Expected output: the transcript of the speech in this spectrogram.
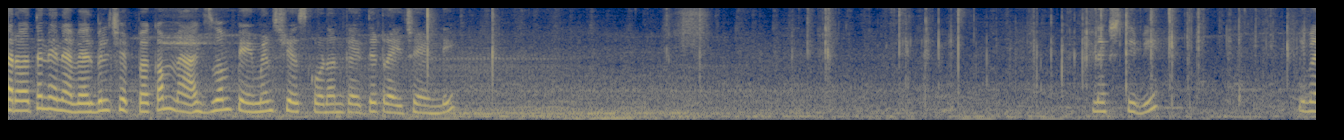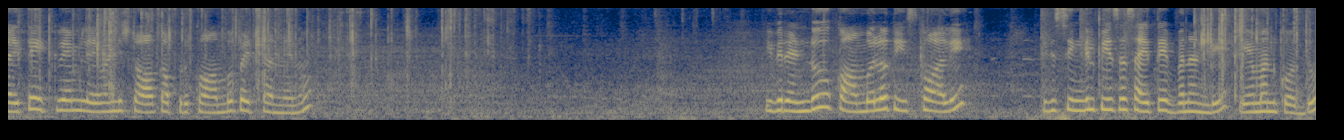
తర్వాత నేను అవైలబుల్ చెప్పాక మ్యాక్సిమం పేమెంట్స్ చేసుకోవడానికి అయితే ట్రై చేయండి. నెక్స్ట్ ఇవి. ఇవైతే ఎక్కువేం లేవండి స్టాక్ అప్పుడు కాంబో పెట్టాను నేను. ఇవి రెండు కాంబోలో తీసుకోవాలి. ఇవి సింగిల్ పీసెస్ అయితే ఇవ్వనండి ఏమనుకోవద్దు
